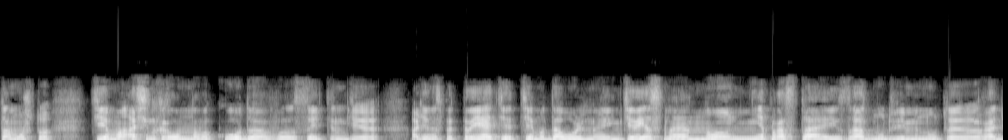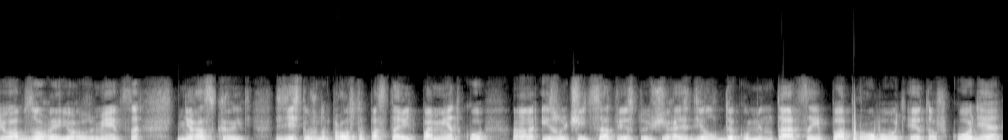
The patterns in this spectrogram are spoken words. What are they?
потому, что тема асинхронного кода в сеттинге один из предприятий, тема довольно интересная, но непростая. И за одну-две минуты радиообзора ее, разумеется, не раскрыть. Здесь нужно просто поставить пометку, э, изучить соответствующий раздел документации, попробовать это в коде,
